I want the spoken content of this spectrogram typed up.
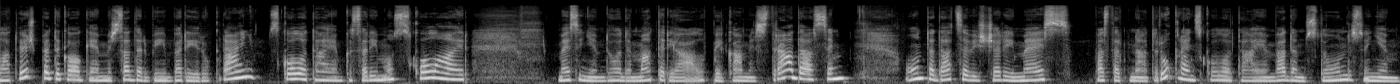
latviešu pedagogiem, ir sadarbība arī ar ukrāņu skolotājiem, kas arī mūsu skolā ir. Mēs viņiem dodam materiālu, pie kā mēs strādāsim, un tad atsevišķi arī mēs pastarpināti ar ukrāņu skolotājiem, vadām stundas viņiem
